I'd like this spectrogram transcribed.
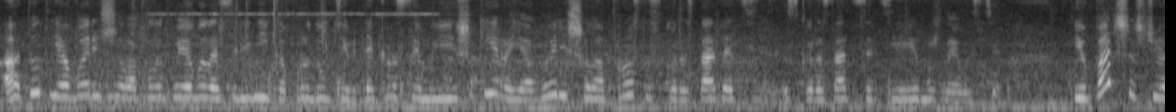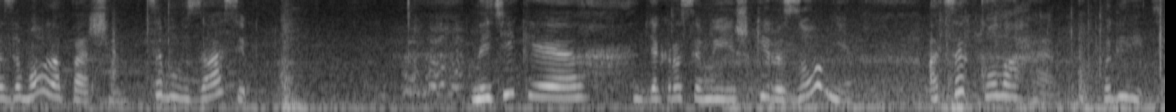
А тут я вирішила, коли з'явилася лінійка продуктів для краси моєї шкіри, я вирішила просто скористатися, скористатися цією можливості. І перше, що я замовила першим, це був засіб не тільки для краси моєї шкіри зовні, а це колаген. Подивіться.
